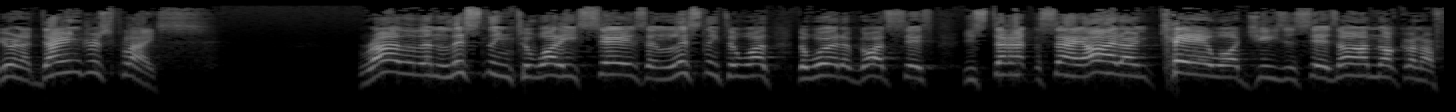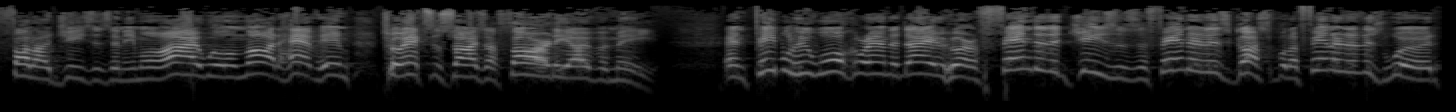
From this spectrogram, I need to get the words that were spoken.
you're in a dangerous place. Rather than listening to what he says and listening to what the Word of God says, you start to say, I don't care what Jesus says. I'm not going to follow Jesus anymore. I will not have him to exercise authority over me. And people who walk around today who are offended at Jesus, offended at his gospel, offended at his word,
